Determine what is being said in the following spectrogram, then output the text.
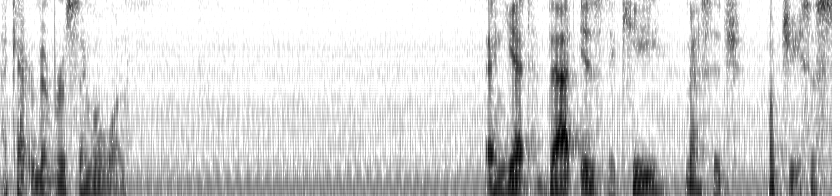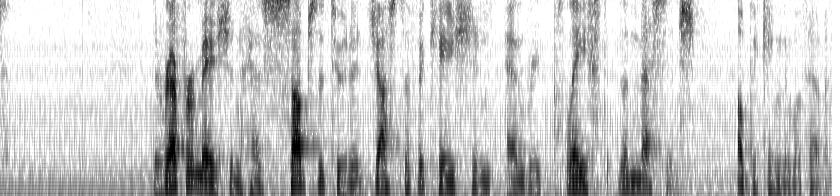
I can't remember a single one. And yet, that is the key message of Jesus. The Reformation has substituted justification and replaced the message of the kingdom of heaven.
